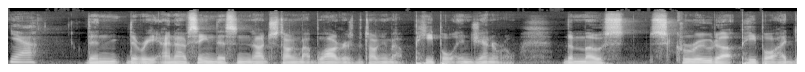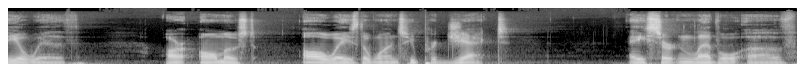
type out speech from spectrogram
Yeah. then the re- and I've seen this, and not just talking about bloggers, but talking about people in general. The most screwed up people I deal with are almost always the ones who project a certain level of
